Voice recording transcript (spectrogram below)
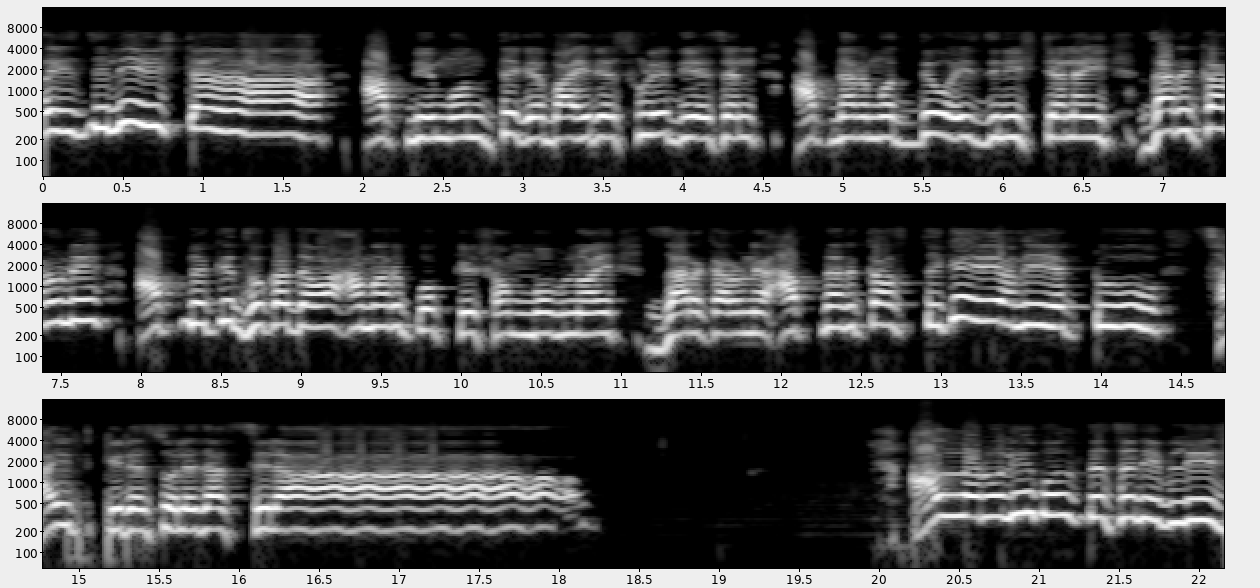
ওই জিনিসটা আপনি মন থেকে বাইরে ছুড়ে দিয়েছেন, আপনার মধ্যে ওই জিনিসটা নাই। যার কারণে আপনাকে ধোকা দেওয়া আমার পক্ষে সম্ভব নয়। যার কারণে আপনার কাছ থেকে আমি একটু সাইড কেটে চলে যাচ্ছিলাম। আল্লাহর অলি বলতেছেন, ইবলিশ,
